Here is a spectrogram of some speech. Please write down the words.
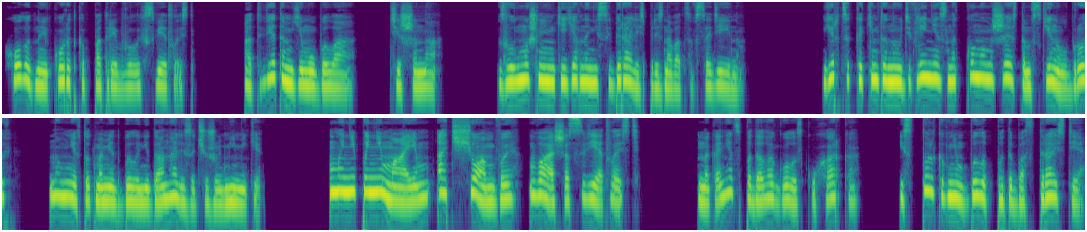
Холодно и коротко потребовал их светлость. Ответом ему была тишина. Злоумышленники явно не собирались признаваться в содеянном. Герцог каким-то на удивление знакомым жестом вскинул бровь, но мне в тот момент было не до анализа чужой мимики. «Мы не понимаем, о чем вы, ваша светлость!» Наконец подала голос кухарка, и столько в нем было подобострастия,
